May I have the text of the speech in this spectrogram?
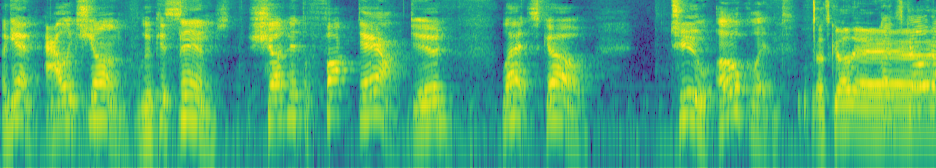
again, Alex Young, Lucas Sims, shutting it the fuck down, dude. Let's go to Oakland. Let's go there. Let's go to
